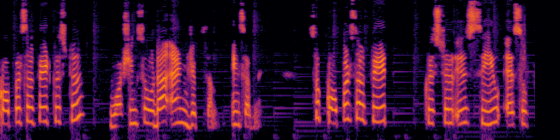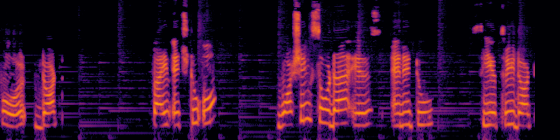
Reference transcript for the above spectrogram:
Copper sulphate crystal washing soda and gypsum इन सब में. So copper sulphate crystal is C U S O four dot five H two O washing soda is N A two C A three dot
